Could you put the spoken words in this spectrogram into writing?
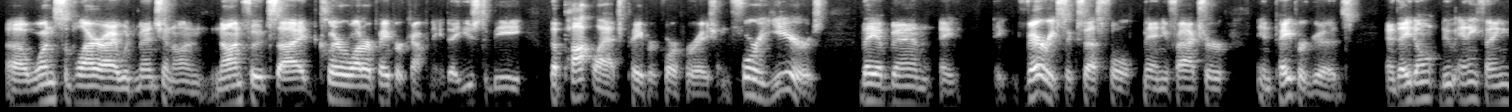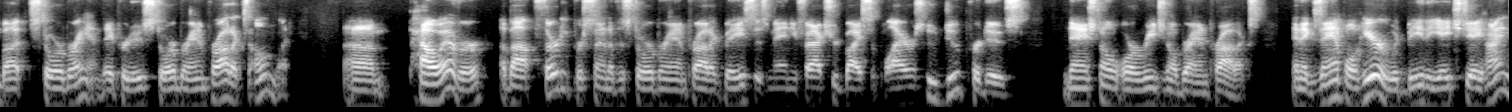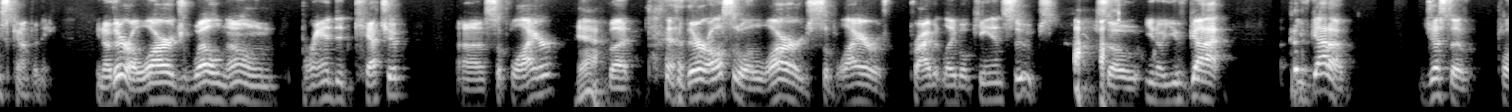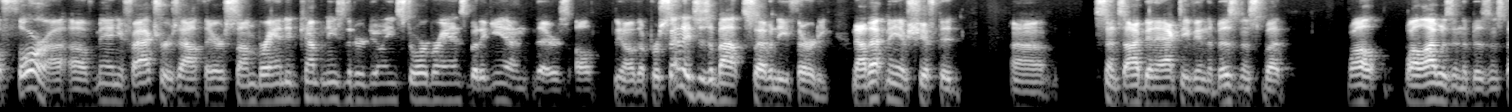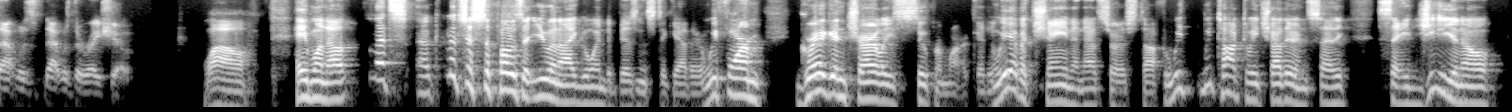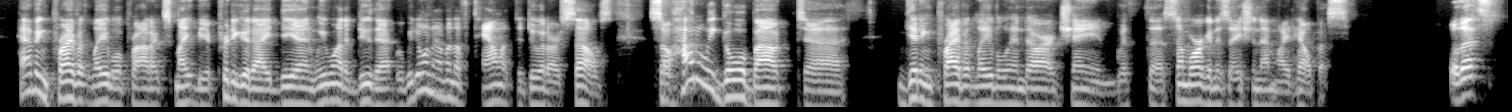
Uh, one supplier I would mention on non-food side, Clearwater Paper Company. They used to be the Potlatch Paper Corporation. For years, they have been a, a very successful manufacturer in paper goods, and they don't do anything but store brand. They produce store brand products only. Um, However, about 30% of the store brand product base is manufactured by suppliers who do produce national or regional brand products. An example here would be the H.J. Heinz Company. You know, they're a large, well known branded ketchup uh, supplier. Yeah. But they're also a large supplier of private label canned soups. so, you know, you've got you've got a just a plethora of manufacturers out there, some branded companies that are doing store brands, but again, there's, a, you know, the percentage is about 70 30. Now, that may have shifted uh, since I've been active in the business, but while while I was in the business, that was that was the ratio. Wow. Hey, one now let's uh, let's just suppose that you and I go into business together, and we form Greg and Charlie's supermarket, and we have a chain and that sort of stuff. And we we talk to each other and say say, gee, you know, having private label products might be a pretty good idea, and we want to do that, but we don't have enough talent to do it ourselves. So how do we go about uh, getting private label into our chain with uh, some organization that might help us? Well, that's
